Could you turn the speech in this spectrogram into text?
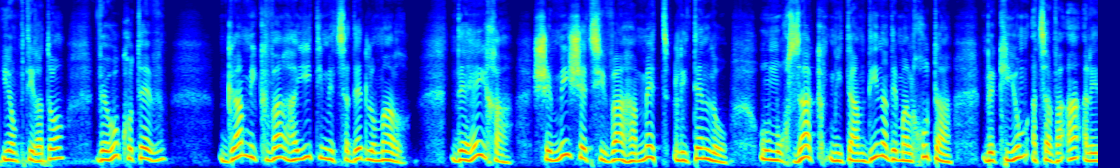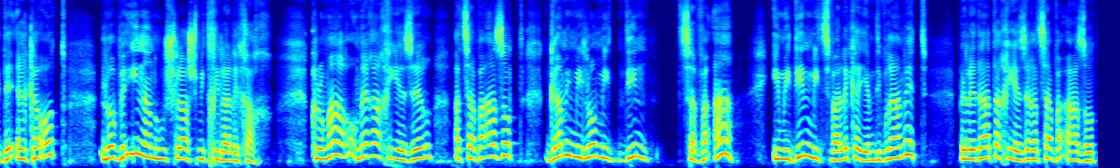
יום פטירתו, והוא כותב, גם מכבר הייתי מצדד לומר, דהיכה שמי שציווה המת ליתן לו הוא מוחזק מטעם דינא דמלכותא בקיום הצוואה על ידי ערכאות, לא באינן הושלש מתחילה לכך. כלומר, אומר האחייזר, הצוואה הזאת, גם אם היא לא מדין צוואה, היא מדין מצווה לקיים דברי המת. ולדעת אחיעזר הצוואה הזאת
